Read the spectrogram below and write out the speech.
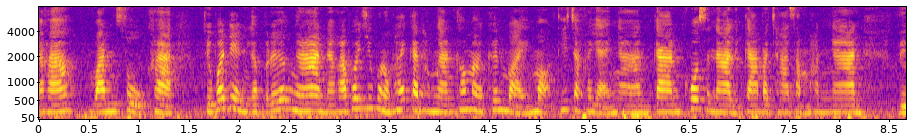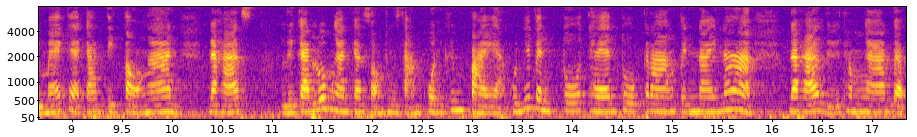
นะคะ วันศุกร์ค่ะ ถือว่าเด่นกับเรื่องงานนะคะเพราะที่ผลให้การทำงานเข้ามาเคลื่อนไหวเหมาะที่จะขยายงาน การโฆษณาหรือการประชาสัมพันธ์งาน หรือแม้แก่การติดต่องานนะคะหรือการร่วมงานกัน 2-3 คนขึ้นไปอะคนที่เป็นตัวแทนตัวกลางเป็นนายหน้านะคะ หรือทำงานแบบ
